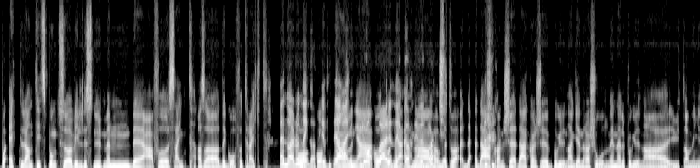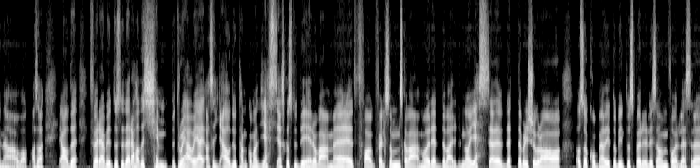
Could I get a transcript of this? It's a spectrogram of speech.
på et eller annet tidspunkt så vil det snu, men det er for seint. Altså, det går for treigt. Nå er du negativ. det er ikke lov å være negativ, Edvard. Det, det, er kanskje, det er kanskje på grunn av generasjonen min, eller på grunn av utdanningen jeg har valgt. Altså, jeg hadde, før jeg begynte å studere, hadde kjempetro, jeg. Og jeg, altså, jeg hadde jo tanke om at yes, jeg skal studere og være med et fagfelt som skal være med å redde verden, og yes, jeg, dette blir så bra. Og så kom jeg dit og begynte å spørre liksom, forelesere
